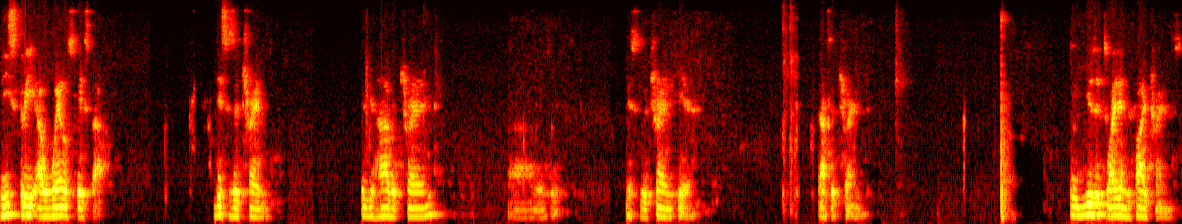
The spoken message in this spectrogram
these three are well spaced out. This is a trend. So you have a trend. Uh, this is a trend here. That's a trend. So use it to identify trends.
